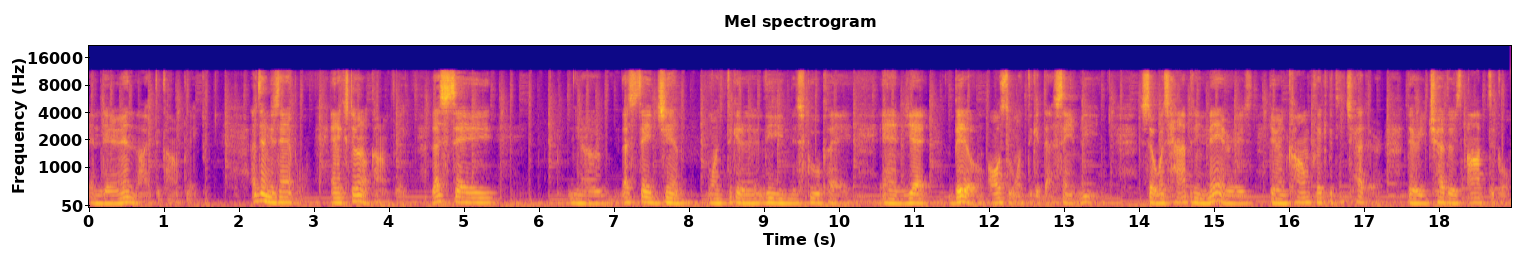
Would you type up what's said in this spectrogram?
and therein lies the conflict. As an example, an external conflict. Let's say, you know, let's say Jim wants to get a lead in the school play, and yet Bill also wants to get that same lead. So what's happening there is they're in conflict with each other. They're each other's obstacle,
